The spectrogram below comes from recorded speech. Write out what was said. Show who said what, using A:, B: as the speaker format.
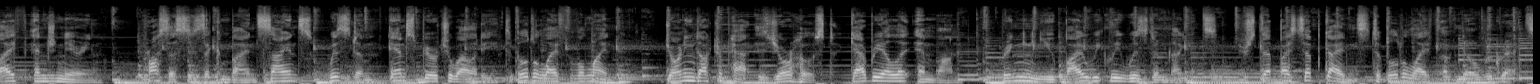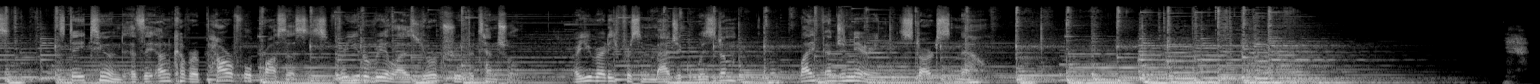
A: Life Engineering processes that combine science, wisdom, and spirituality to build a life of alignment. Joining Dr. Pat is your host, Gabriela Embon, bringing you bi weekly wisdom nuggets, your step by step guidance to build a life of no regrets. Stay tuned as they uncover powerful processes for you to realize your true potential. Are you ready for some magic wisdom? Life Engineering starts now.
